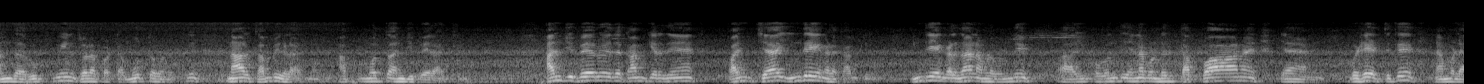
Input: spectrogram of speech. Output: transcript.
அந்த ருக்மின்னு சொல்லப்பட்ட மூத்தவனுக்கு நாலு தம்பிகளாக இருந்தாங்க. அப்போ மொத்தம் அஞ்சு பேராச்சு. அஞ்சு பேரும் இதை காமிக்கிறது? பஞ்ச இந்திரியங்களை காமிக்கிறது. இந்திரியங்கள் தான் நம்மளை வந்து இப்போ வந்து என்ன பண்ணுறது தப்பான விஷயத்துக்கு நம்மளை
